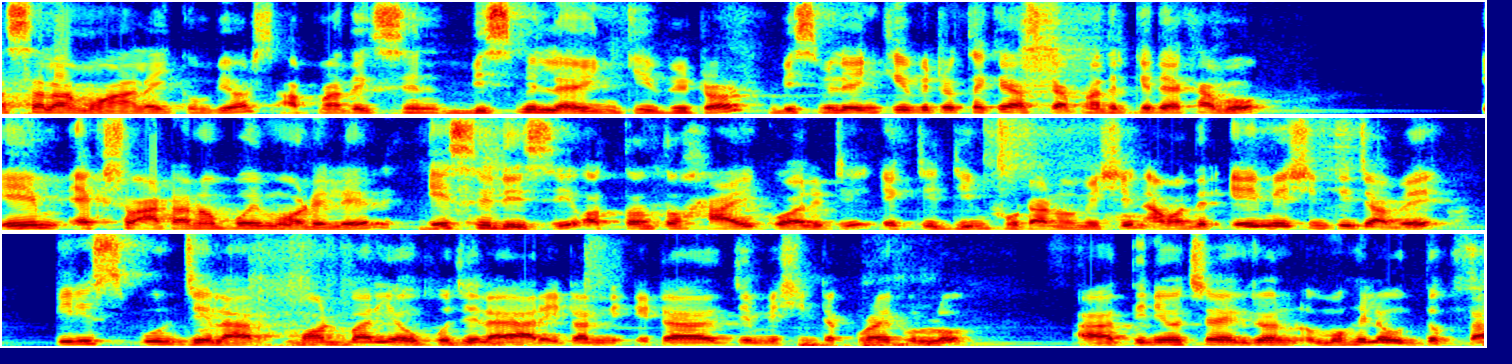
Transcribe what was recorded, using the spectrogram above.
আসসালামু আলাইকুম ভিউয়ার্স, আপনারা দেখছেন বিসমিল্লা ইনকিউবেটর। বিসমিল্লা ইনকিউবেটর থেকে আজকে আপনাদেরকে দেখাবো এম একশো আটানব্বই মডেলের এসএডিসি, অত্যন্ত হাই কোয়ালিটির একটি ডিম ফোটানো মেশিন। আমাদের এই মেশিনটি যাবে পিরিজপুর জেলার মঠবাড়িয়া উপজেলায়, আর এটা এটা যে মেশিনটা ক্রয় করল তিনি হচ্ছে একজন মহিলা উদ্যোক্তা।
